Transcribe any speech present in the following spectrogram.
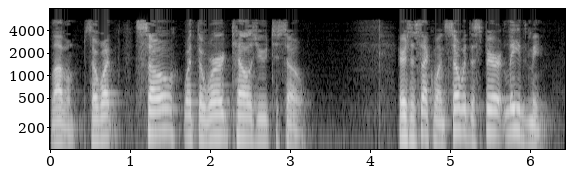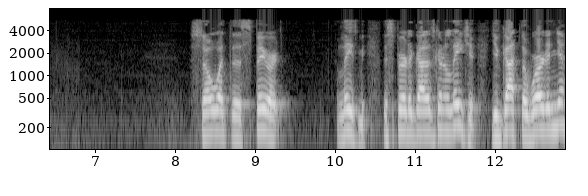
Love them. So what? Sow what the Word tells you to sow. Here's the second one. Sow what the Spirit leads me. Sow what the Spirit leads me. The Spirit of God is going to lead you. You've got the Word in you,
